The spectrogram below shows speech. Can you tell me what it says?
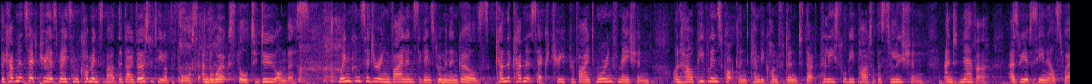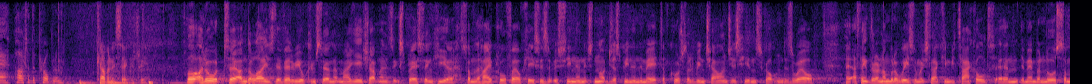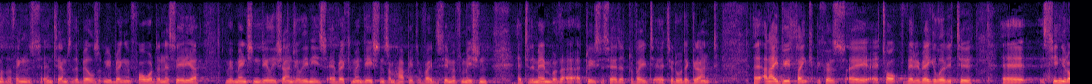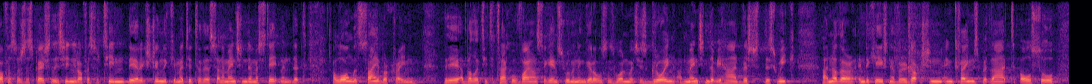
The Cabinet Secretary has made some comments about the diversity of the force and the work still to do on this. When considering violence against women and girls, can the Cabinet Secretary provide more information on how people in Scotland can be confident that police will be part of the solution and never, as we have seen elsewhere, part of the problem? Cabinet Secretary. Well, I know it uh, underlines the very real concern that Maggie Chapman is expressing here. Some of the high-profile cases that we've seen, and it's not just been in the Met. Of course, there have been challenges here in Scotland as well. Uh, I think there are a number of ways in which that can be tackled. Um, the member knows some of the things in terms of the bills that we're bringing forward in this area. We mentioned Daily Angelini's uh, recommendations. I'm happy to provide the same information uh, to the member that I uh, previously said I'd provide uh, to Rhoda Grant. Uh, and I do think, because I, I talk very regularly to uh, senior officers, especially the senior officer team, they are extremely committed to this. And I mentioned in my statement that, along with cybercrime, the ability to tackle violence against women and girls is one which is growing. I've mentioned that we had this, this week another indication of a reduction in crimes, but that also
